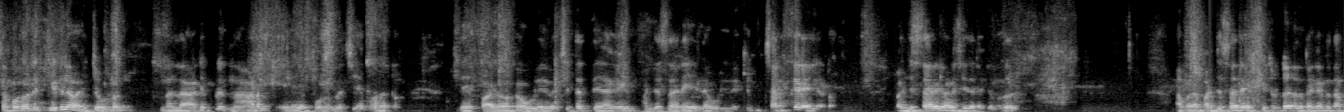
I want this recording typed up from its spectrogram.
സപ്പോസ് ഒരു കിടിലം ഐറ്റമുണ്ട് നല്ല അടിപൊളി നാടൻ ഇലയപ്പോൾ നമ്മൾ ചെയ്യാൻ പോകുന്നത് കേട്ടോ ഇതേ പഴമൊക്കെ ഉള്ളിൽ വെച്ചിട്ട് തേങ്ങയും പഞ്ചസാരയും എല്ലാം ഉള്ളിൽ വെക്കും. ശർക്കര ഇല്ല കേട്ടോ. പഞ്ചസാരയിലാണ് ചെയ്തെടുക്കുന്നത്. അപ്പോൾ ആ പഞ്ചസാര വെച്ചിട്ടുണ്ട് അതിന്റെ കാര്യം ആ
